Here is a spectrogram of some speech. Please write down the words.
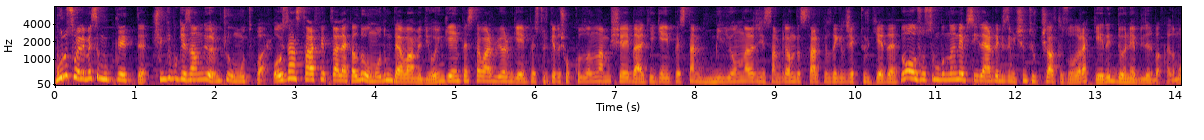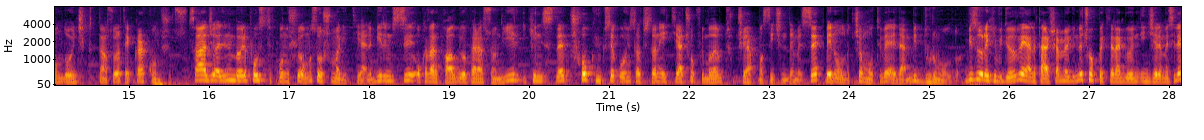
Bunu söylemesi mutlu etti. Çünkü bu kez anlıyorum ki umut var. O yüzden Starfield'la alakalı da umudum devam ediyor. Oyun Game Pass'te var biliyorum. Game Pass Türkiye'de çok kullanılan bir şey. Belki Game Pass'ten milyonlarca insan bir anda Starfield'a girecek Türkiye'de. Ne olursa olsun bunların hepsi ileride bizim için Türkçe altyazı olarak geri dönebilir bakalım. Onu da oyun çıktıktan sonra tekrar konuşuruz. Sadece Ali'nin böyle pozitif konuşuyor olması hoşuma gitti yani. Birincisi o kadar pahalı bir operasyon değil. İkincisi de çok yüksek oyun satışlarına ihtiyaç çok firmaların Türkçe yapması için demesi beni oldukça motive eden bir durum oldu. Bir sonraki videoda da yani Perşembe günde çok beklenen bir oyunun incelemesiyle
